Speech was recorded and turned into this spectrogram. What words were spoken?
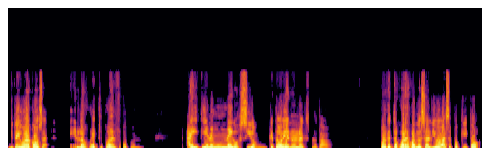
yo te digo una cosa, los equipos de fútbol, ahí tienen un negocio que todavía no lo han explotado. Porque tú acuerdas cuando salió hace poquito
